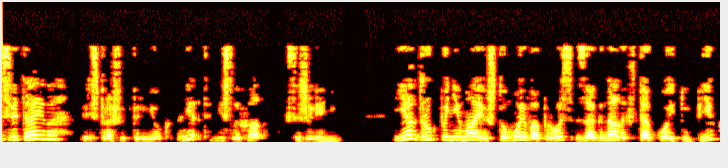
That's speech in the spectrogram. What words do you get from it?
Цветаева? Переспрашивает паренек. Нет, не слыхал, к сожалению. Я вдруг понимаю, что мой вопрос загнал их в такой тупик,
